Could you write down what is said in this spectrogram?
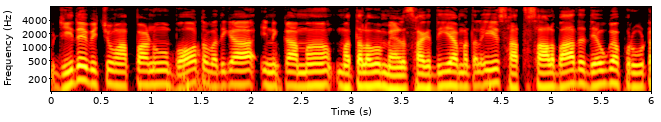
ਜਿਹਦੇ ਵਿੱਚੋਂ ਆਪਾਂ ਨੂੰ ਬਹੁਤ ਵਧੀਆ ਇਨਕਮ ਮਤਲਬ ਮਿਲ ਸਕਦੀ ਆ। ਮਤਲਬ ਇਹ 7 ਸਾਲ ਬਾਅਦ ਦੇਊਗਾ ਫਰੂਟ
